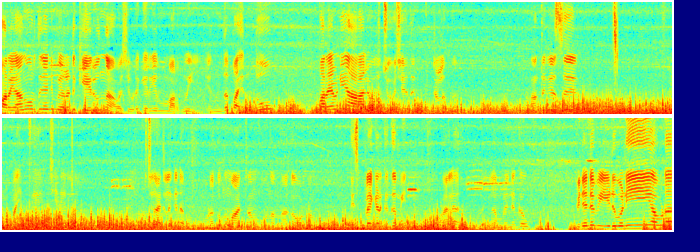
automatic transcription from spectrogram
പറയാന്ന് ഓർത്ത് ഞാൻ മേളോട്ട് കയറുന്നാ പക്ഷെ ഇവിടെ കയറി മറന്നുപോയി. എന്താ എന്തോ പറയാൻ വേണ്ടി ആലോചിച്ചു. പക്ഷെ അത് കിട്ടണം അന്നത്തെ കേസ് ബൈക്ക് ശരിയല്ല. കുറച്ച് കാര്യങ്ങളൊക്കെ ഉണ്ട്. അപ്പോൾ ഫോണൊക്കെ ഒന്ന് മാറ്റണം. ഫോൺ നന്നാക്കാൻ കൊടുക്കണം ഡിസ്പ്ലേ കിടക്കൊക്കെ മിന്നും ഫോണല്ല കംപ്ലൈന്റ് പിന്നെ എന്റെ വീട് പണി അവിടെ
